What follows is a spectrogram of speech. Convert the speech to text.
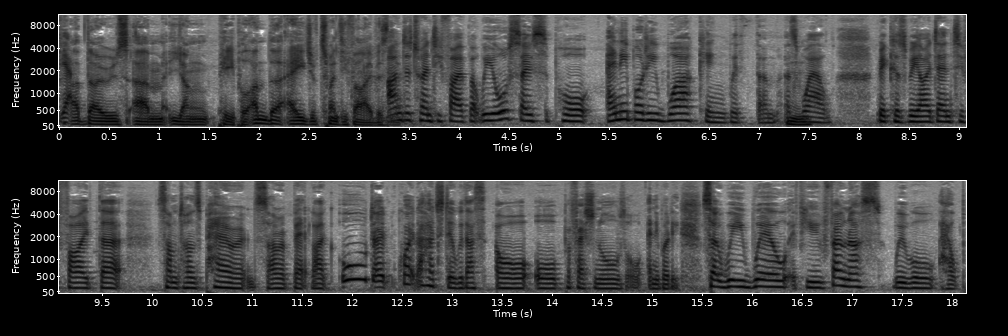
Yeah. uh, those um, young people under age of 25, isn't under it? 25, but we also support anybody working with them as well because we identified that sometimes parents are a bit like, oh, don't quite know how to deal with us, or, or professionals or anybody. So we will, if you phone us, we will help.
